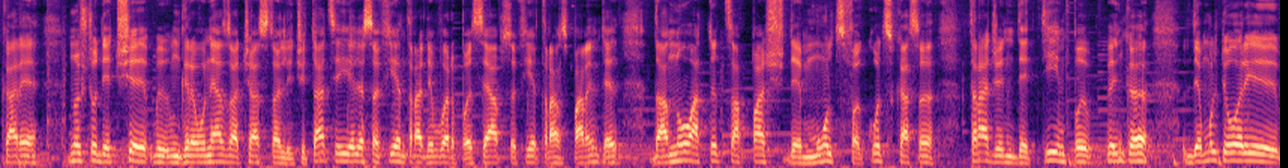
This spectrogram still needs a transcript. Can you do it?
care nu știu de ce îngreunează această licitație, ele să fie într-adevăr pe SEAP, să fie transparente, dar nu atâția pași de mulți făcuți ca să tragem de timp, pentru că de multe ori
